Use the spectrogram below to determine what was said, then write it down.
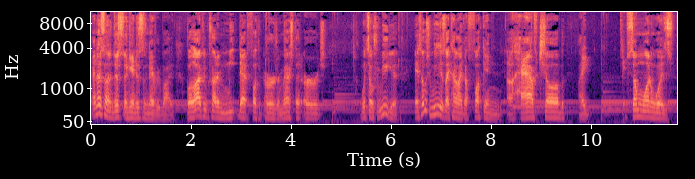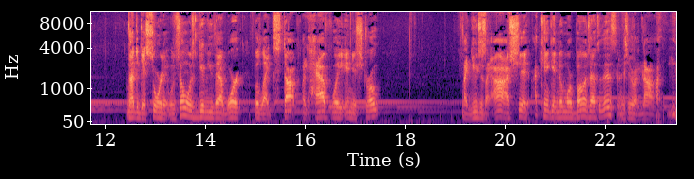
And this is just again, this isn't everybody, but a lot of people try to meet that fucking urge or match that urge with social media. And social media is like kind of like a fucking a half chub like, if someone was not to get sorted, when someone was giving you that work, but like stop like halfway in your stroke, like you just like ah shit, I can't get no more buns after this, and it's just like nah, you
